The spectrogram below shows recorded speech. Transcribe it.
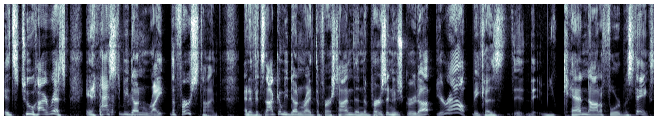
It's too high risk. It has to be done right the first time. And if it's not going to be done right the first time, then the person who screwed up, you're out because you cannot afford mistakes.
